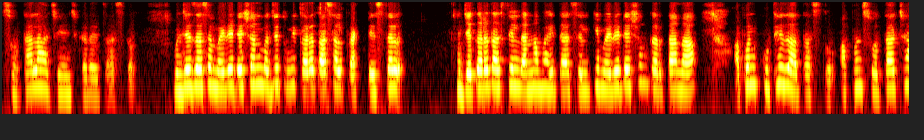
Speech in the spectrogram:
स्वतःला चेंज करायचं असतं. म्हणजे जसं मेडिटेशन म्हणजे तुम्ही करत असाल प्रॅक्टिस, तर जे करत असतील त्यांना माहिती असेल, की मेडिटेशन करताना आपण कुठे जात असतो? आपण स्वतःच्या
